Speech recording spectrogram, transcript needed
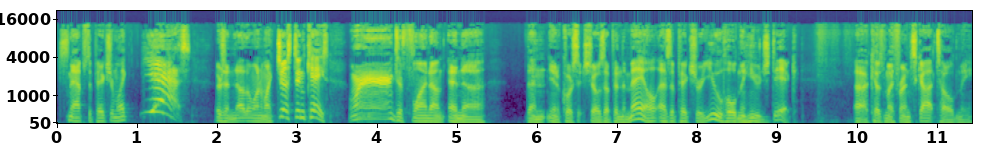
Snaps the picture. I'm like, yes. There's another one. I'm like, just in case. Just flying down, and uh, then you know, of course, it shows up in the mail as a picture of you holding a huge dick. Because my friend Scott told me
